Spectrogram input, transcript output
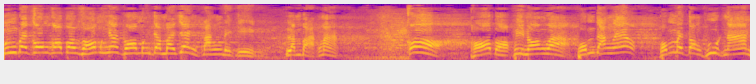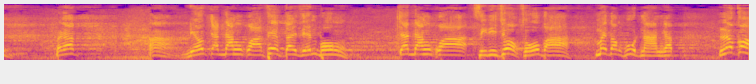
มึงไปโกงกปสมึงงั้นพอมึงจะมาแย่งตังเด็กอีกลำบากมาก ก็ขอบอกพี่น้องว่า ผมดังแล้ว ผมไม่ต้องพูดนานนะครับอ่าเดี๋ยวจะดังกว่าเทพไตเสียนพงศ์จะดังกว่าสิริโชคโสภาไม่ต้องพูดนานครับ แล้วก็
